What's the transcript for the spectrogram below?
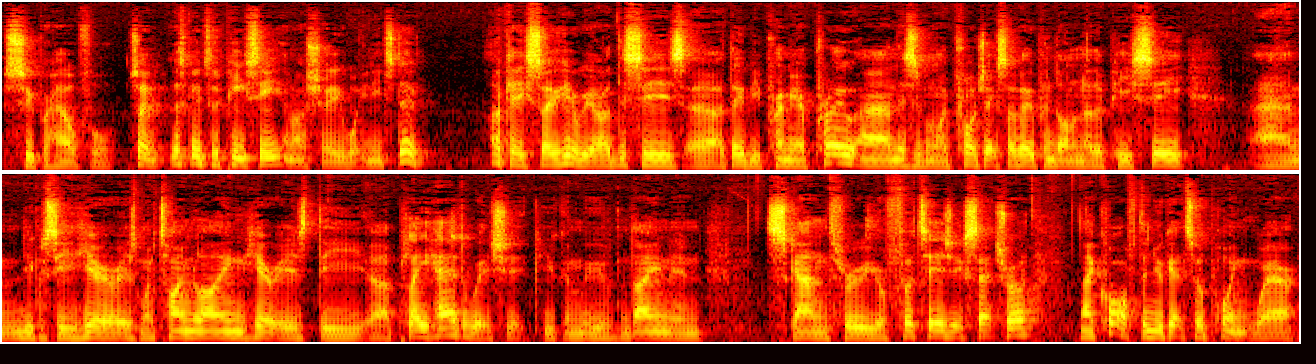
super helpful. So let's go to the PC and I'll show you what you need to do. Okay, so here we are. This is uh, Adobe Premiere Pro and this is one of my projects I've opened on another PC. And you can see here is my timeline. Here is the uh, playhead, which it, you can move up and down and scan through your footage, etc. Now, quite often you'll get to a point where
